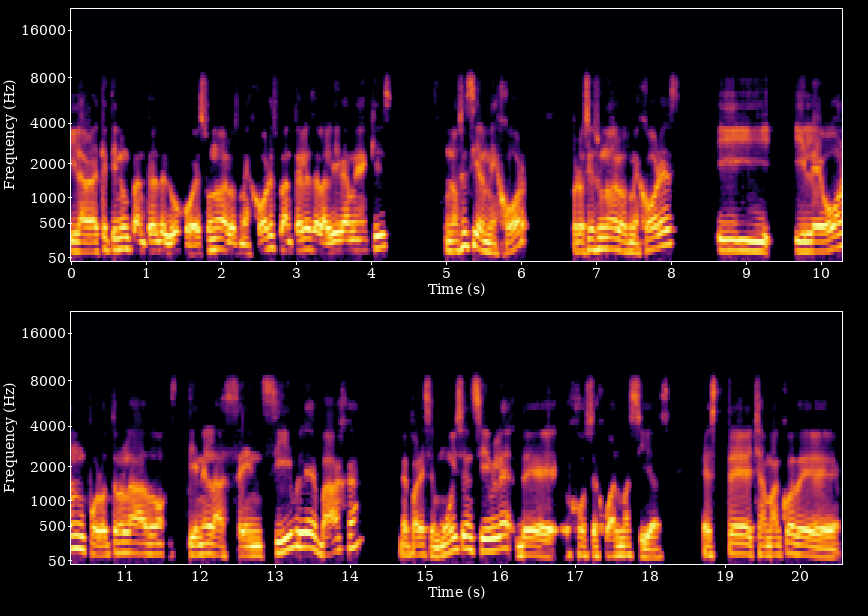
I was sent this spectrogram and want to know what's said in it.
y la verdad es que tiene un plantel de lujo, es uno de los mejores planteles de la Liga MX, no sé si el mejor, pero sí es uno de los mejores y, y León, por otro lado, tiene la sensible baja me parece muy sensible de José Juan Macías, este chamaco de,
